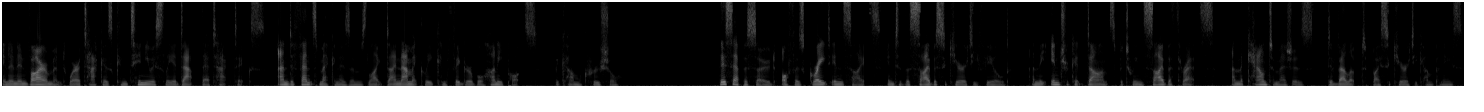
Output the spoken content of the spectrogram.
in an environment where attackers continuously adapt their tactics, and defense mechanisms like dynamically configurable honeypots become crucial. This episode offers great insights into the cybersecurity field and the intricate dance between cyber threats and the countermeasures developed by security companies.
